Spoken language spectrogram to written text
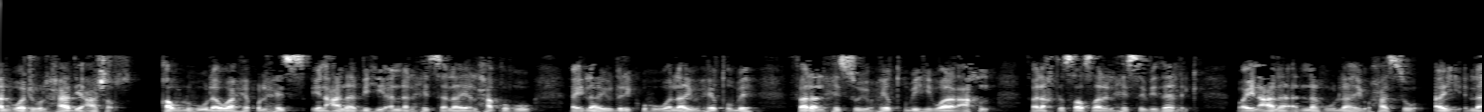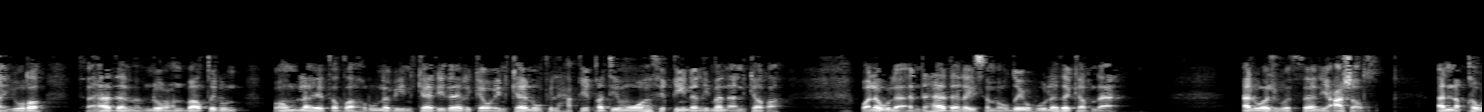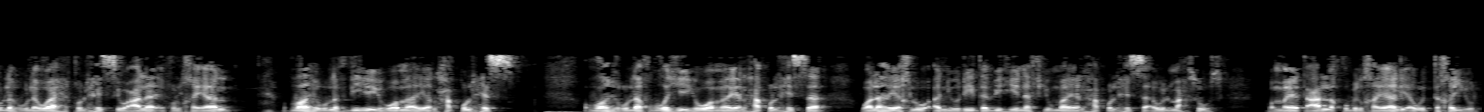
الوجه الحادي عشر قوله لواحق الحس إن عنا به أن الحس لا يلحقه أي لا يدركه ولا يحيط به فلا الحس يحيط به ولا العقل فلا اختصاص للحس بذلك. وإن عنا أنه لا يحس أي لا يرى فهذا ممنوع باطل وهم لا يتظاهرون بإنكار ذلك وإن كانوا في الحقيقة موافقين لمن أنكره. ولولا أن هذا ليس موضعه لذكرناه. الوجه الثاني عشر. أن قوله لواحق الحس وعلائق الخيال ظاهر لفظه هو ما يلحق الحس. ظاهر لفظه هو ما يلحق الحس ولا يخلو أن يريد به نفي ما يلحق الحس أو المحسوس وما يتعلق بالخيال أو التخيل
